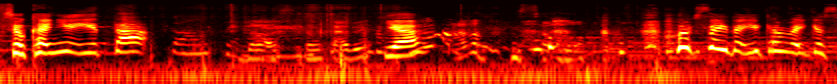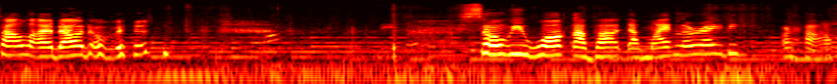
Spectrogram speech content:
So can you eat that? the stung cabbage? Yeah. I don't think so. Who say that you can make a salad out of it? So we walk about a mile already, or half?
